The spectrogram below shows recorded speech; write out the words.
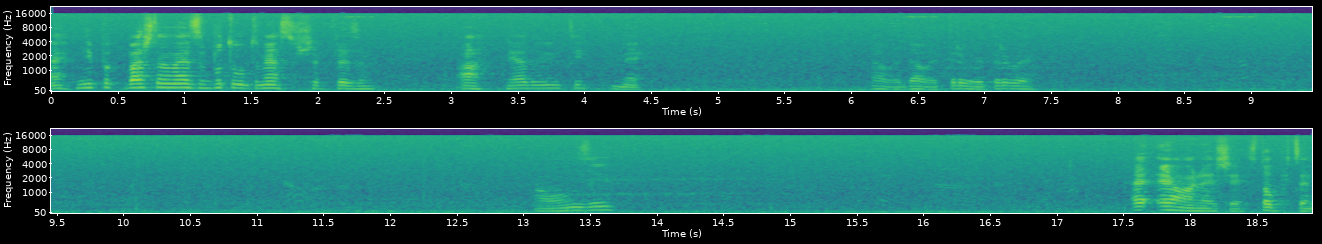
Е, ние пък баш на най-забуталото място ще влезем. А, я да видим ти. Не. Давай, давай, тръгвай, тръгвай. А онзи? Е, е, о, не ще, 100%.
